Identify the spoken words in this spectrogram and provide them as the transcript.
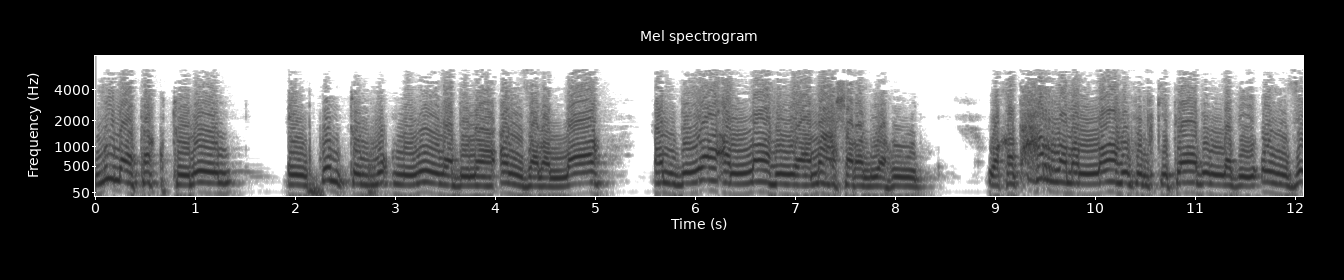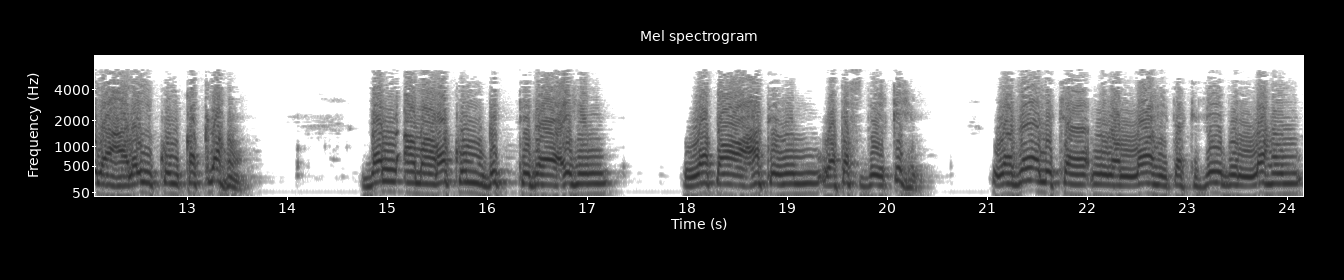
لم تقتلون إن كنتم مؤمنين بما أنزل الله أنبياء الله يا معشر اليهود وقد حرم الله في الكتاب الذي أنزل عليكم قتلهم بل أمركم باتباعهم وطاعتهم وتصديقهم وذلك من الله تكذيب لهم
